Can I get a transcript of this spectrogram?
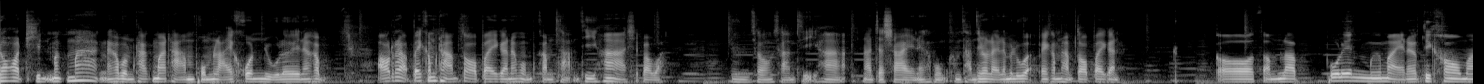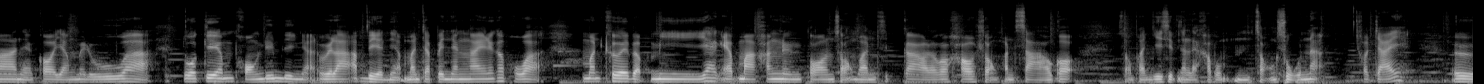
ยอดฮิตมากๆนะครับ ผมทักมาถามผมหลายคนอยู่เลยนะครับ เอาละไปคำถามต่อไปกันนะผมคำถามที่ห้าใช่ปะวะ หนึ่งสองสามสี่ห้าน่าจะใช่นะครับผมคำถามที่เท่าไหร่แล้วไม่รู้อะไปคำถามต่อไปกัน ก็สำหรับผู้เล่นมือใหม่นะครับที่เข้ามาเนี่ยก็ยังไม่รู้ว่าตัวเกมของดิมดิงเนี่ยเวลาอัปเดตเนี่ยมันจะเป็นยังไงนะครับเพราะว่ามันเคยแบบมีแยกแอปมาครั้งหนึ่งตอน 2019 แล้วก็เข้า 2020ก็ 2020 นั่นแหละครับผมอืม20น่ะเข้าใจเออ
